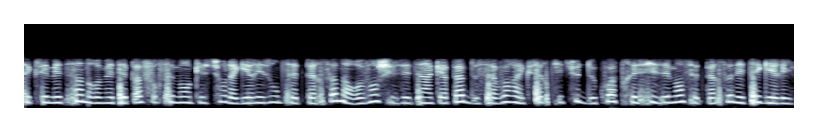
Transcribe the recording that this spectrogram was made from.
c'est que les médecins ne remettaient pas forcément en question la guérison de cette personne. En revanche, ils étaient incapables de savoir avec certitude de quoi précisément cette personne était guérie.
